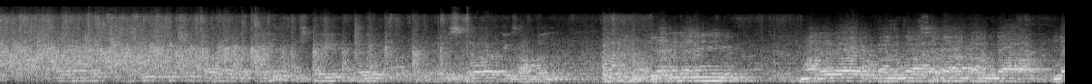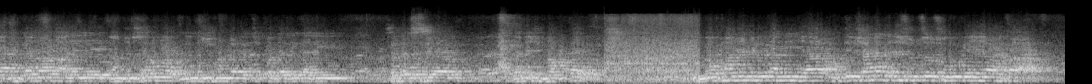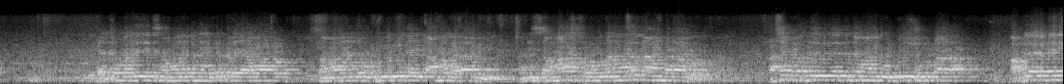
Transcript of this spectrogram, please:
मालेगाव तालुका सटाणा तालुका या ठिकाणावर आलेले आमचे सर्व गणेश मंडळाचे पदाधिकारी सदस्य गणेश भक्त लोकमान्य टिळकांनी ज्या उद्देशाने गणेश उत्सव सुरू केलेला होता त्याच्यामध्ये समाजाने एकत्र यावं समाजाच्या उपयोगी काही कामं करावी आणि समाज प्रबोधनाचं काम करावं अशा पद्धतीने त्याच्यामागे उद्देश होता. आपल्याकडे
